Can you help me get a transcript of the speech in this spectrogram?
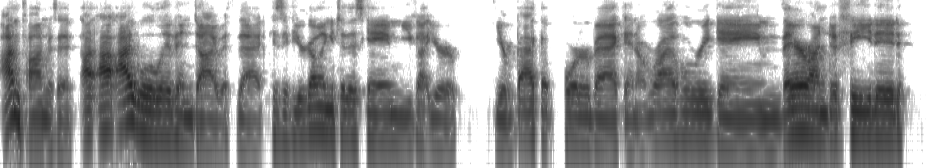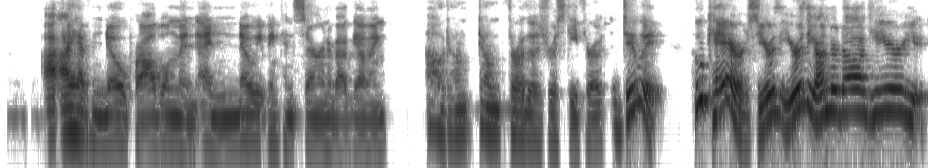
I'm fine with it. I, I, I will live and die with that because if you're going into this game, you got your your backup quarterback in a rivalry game. They're undefeated I, I have no problem and, and no even concern about going, oh, don't don't throw those risky throws. Do it. Who cares? You're the, you're the underdog here. You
